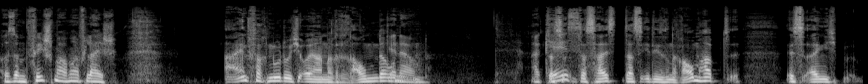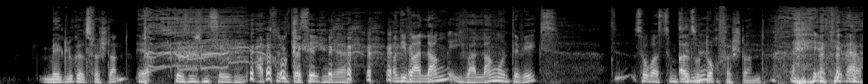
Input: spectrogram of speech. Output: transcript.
aus einem Fisch machen wir Fleisch. Einfach nur durch euren Raum da genau. unten. Das, das heißt, dass ihr diesen Raum habt, ist eigentlich mehr Glück als Verstand? Ja, das ist ein Segen, absoluter okay. Segen, ja. Und ich war lang, ich war lang unterwegs, sowas zum Also Finde. doch Verstand. ja, genau.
